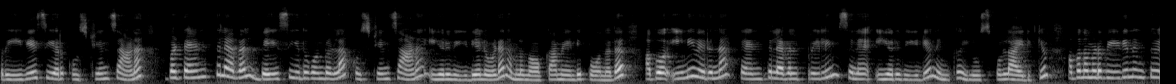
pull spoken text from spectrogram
പ്രീവിയസ് ഇയർ ക്വസ്റ്റ്യൻസ് ആണ്. അപ്പോൾ ടെൻത്ത് ലെവൽ ബേസ് ചെയ്തുകൊണ്ടുള്ള ക്വസ്റ്റ്യൻസ് ആണ് ഈ ഒരു വീഡിയോയിലൂടെ നമ്മൾ നോക്കാൻ വേണ്ടി പോകുന്നത്. അപ്പോൾ ഇനി വരുന്ന ടെൻത്ത് ലെവൽ പ്രിലിംസിന് ഈ ഒരു വീഡിയോ നിങ്ങൾക്ക് യൂസ്ഫുൾ ആയിരിക്കും. അപ്പോൾ നമ്മുടെ വീഡിയോ നിങ്ങൾക്ക്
